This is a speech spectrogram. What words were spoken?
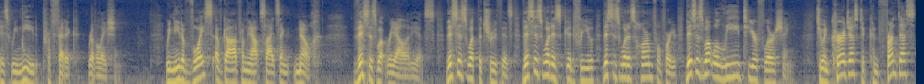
is we need prophetic revelation. We need a voice of God from the outside saying, No, this is what reality is. This is what the truth is. This is what is good for you. This is what is harmful for you. This is what will lead to your flourishing to encourage us, to confront us,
